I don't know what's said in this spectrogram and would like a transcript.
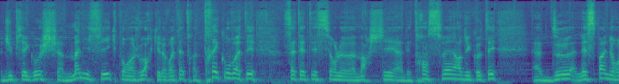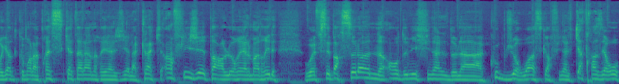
du pied gauche. Magnifique pour un joueur qui devrait être très convoité cet été sur le marché des transferts du côté de l'Espagne. On regarde comment la presse catalane réagit à la claque infligée par le Real Madrid au FC Barcelone en demi-finale de la Coupe du Roi. Score final 4 à 0.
